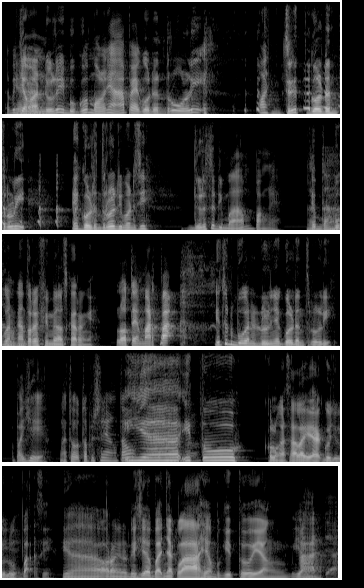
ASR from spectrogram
Tapi Iya zaman kan? dulu ibu gue mallnya apa ya? Golden Truly. Wah, jrit Golden Truly. Eh, Golden Truly di mana sih? Dulu tuh di Mampang ya. Eh, Nggak tahu. bukan kantornya female sekarang ya? Lotte Mart pak. Itu bukan dulunya Golden Truly. Apa iya ya? Nggak tahu. Tapi saya yang tahu. Iya, itu. Kalau nggak salah ya, gue juga Iya. lupa sih. Ya, orang Indonesia banyak lah yang begitu, yang yang Ada.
